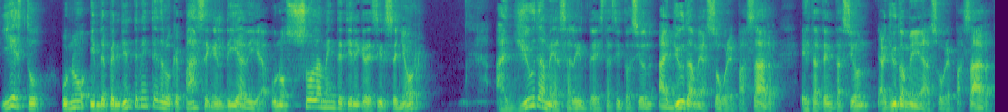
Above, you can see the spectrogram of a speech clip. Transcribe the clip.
Y esto, uno, independientemente de lo que pase en el día a día, uno solamente tiene que decir, Señor, ayúdame a salir de esta situación, ayúdame a sobrepasar esta tentación, ayúdame a sobrepasar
